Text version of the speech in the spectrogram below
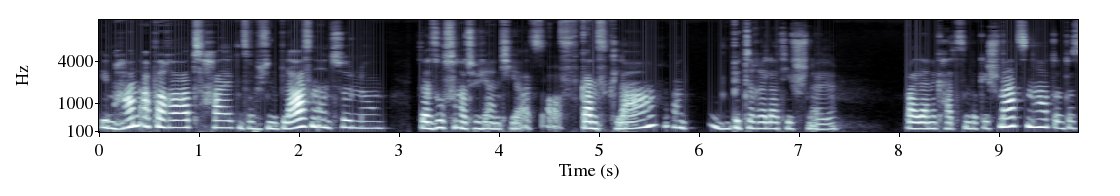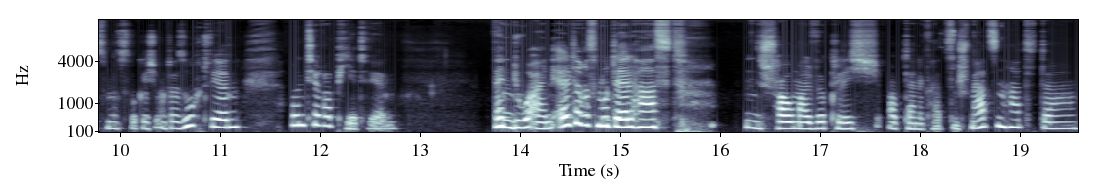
im Harnapparat halten, zum Beispiel eine Blasenentzündung, dann suchst du natürlich einen Tierarzt auf. Ganz klar und bitte relativ schnell, weil deine Katzen wirklich Schmerzen hat und das muss wirklich untersucht werden und therapiert werden. Wenn du ein älteres Modell hast, schau mal wirklich, ob deine Katzen Schmerzen hat. Da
